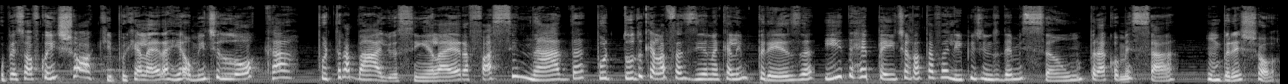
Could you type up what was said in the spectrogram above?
o pessoal ficou em choque, porque ela era realmente louca por trabalho, assim. Ela era fascinada por tudo que ela fazia naquela empresa e de repente ela estava ali pedindo demissão para começar um brechó.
